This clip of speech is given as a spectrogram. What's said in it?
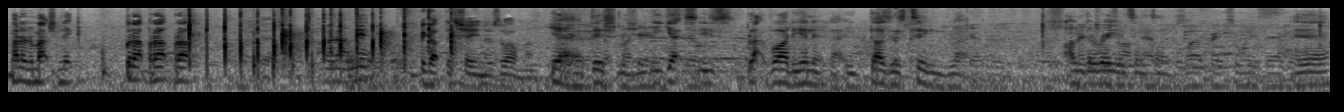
Man of the match, Nick. Bra, bra, bra. Well done, Nick. Big up the Shane as well, man. Yeah, dish man. He gets his Black Vardy in it. Like he does his thing. Like underrated Mentions on there, sometimes. but The work rate's always there.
